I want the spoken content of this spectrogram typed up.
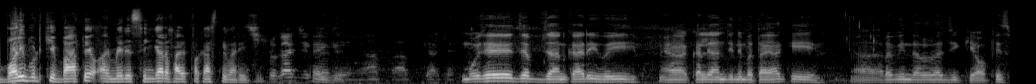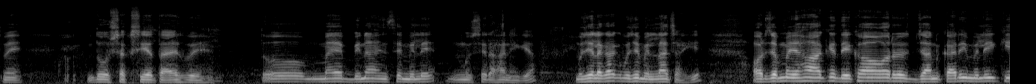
बॉलीवुड की बातें और मेरे सिंगर भाई प्रकाश तिवारी जी। प्रकाश जी क्या कहेंगे? आप आप क्या कहें मुझे जब जानकारी हुई कल्याण जी ने बताया कि रविंद्र अरोड़ा जी के ऑफ़िस में दो शख्सियत आए हुए हैं। तो मैं बिना इनसे मिले मुझसे रहा नहीं गया। मुझे लगा कि मुझे मिलना चाहिए। और जब मैं यहाँ आके देखा और जानकारी मिली कि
